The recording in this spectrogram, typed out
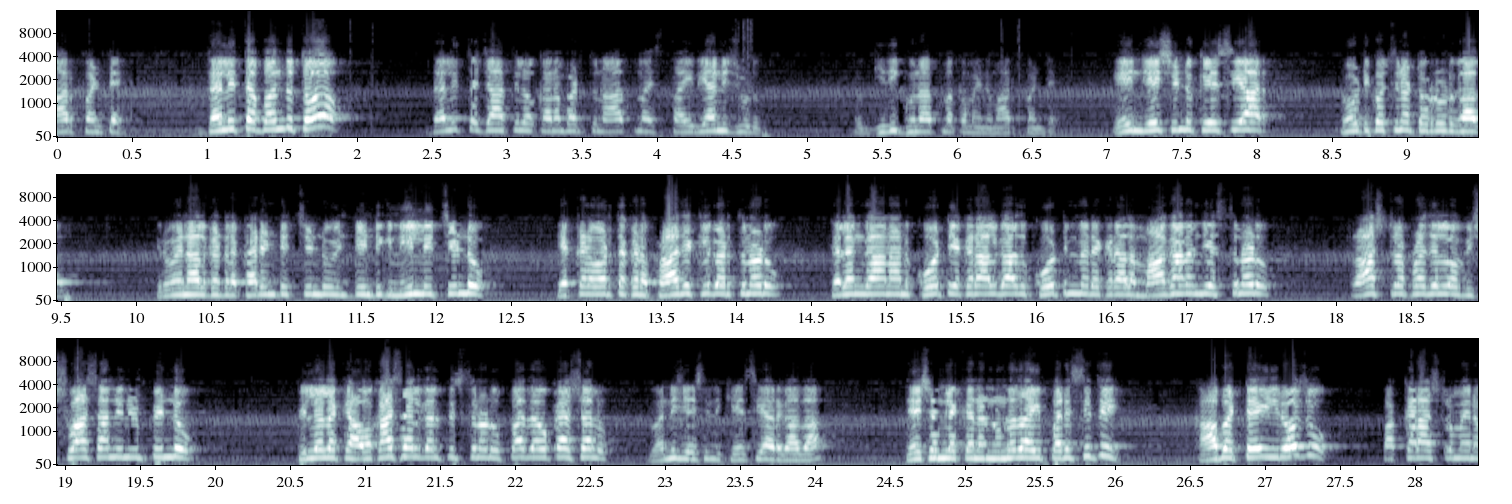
మార్పు అంటే దళిత బంధుతో దళిత జాతిలో కనబడుతున్న ఆత్మస్థైర్యాన్ని చూడు. ఇది గుణాత్మకమైన మార్పు అంటే ఏం చేసిండు కేసీఆర్? నోటికొచ్చిన టొర్రుడు కాదు. ఇరవై నాలుగు గంటల కరెంట్ ఇచ్చిండు ఇంటింటికి నీళ్ళు ఇచ్చిండు. ఎక్కడ పడితే అక్కడ ప్రాజెక్టులు కడుతున్నాడు. తెలంగాణను కోటి ఎకరాలు కాదు కోటిన్నర ఎకరాల మాగాణం చేస్తున్నాడు. రాష్ట్ర ప్రజల్లో విశ్వాసాన్ని నింపిండు. పిల్లలకి అవకాశాలు కల్పిస్తున్నాడు ఉపాధి అవకాశాలు. ఇవన్నీ చేసింది కేసీఆర్ కాదా? దేశం లెక్కన ఉన్నదా ఈ పరిస్థితి? కాబట్టే ఈరోజు పక్క రాష్ట్రమైన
